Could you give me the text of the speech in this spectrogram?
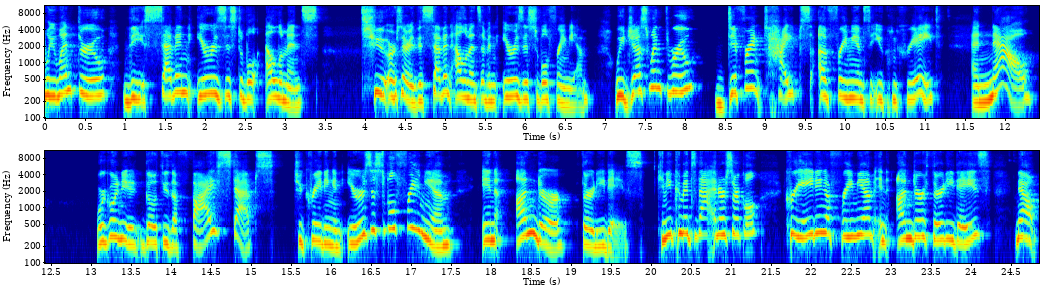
we went through the seven irresistible elements to or sorry, the seven elements of an irresistible freemium. We just went through different types of freemiums that you can create and now we're going to go through the five steps to creating an irresistible freemium in under 30 days. Can you commit to that inner circle? Creating a freemium in under 30 days. Now,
